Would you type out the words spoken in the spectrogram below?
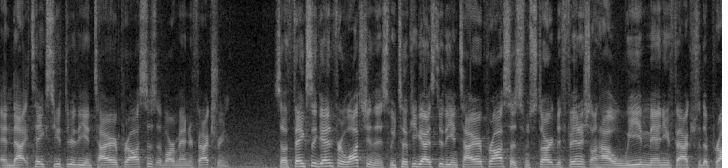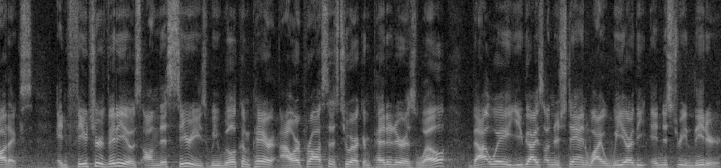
And that takes you through the entire process of our manufacturing. So thanks again for watching this. We took you guys through the entire process from start to finish on how we manufacture the products. In future videos on this series, we will compare our process to our competitor as well. That way you guys understand why we are the industry leader.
